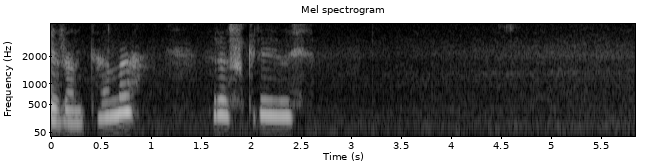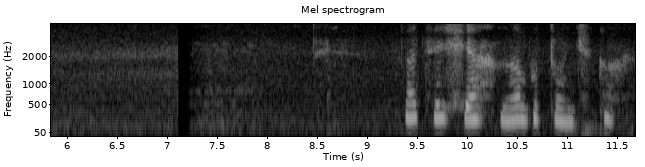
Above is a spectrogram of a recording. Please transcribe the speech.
Хризантема розкриюсь. А це ще на бутончиках.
